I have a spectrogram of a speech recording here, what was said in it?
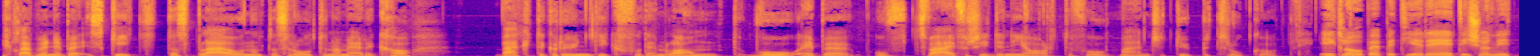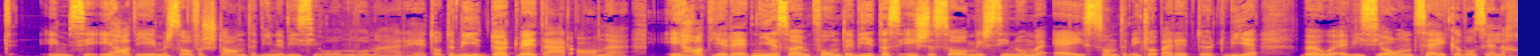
ich glaube, wenn eben, es gibt das blaue und das rote Amerika wegen der Gründung von dem Land, wo eben auf zwei verschiedene Arten von Menschentypen zurückgeht. Ich glaube eben, die Rede ist ja nicht im Sinn, ich habe die immer so verstanden wie eine Vision, die er hat. Oder wie, dort will er an. Ich habe die Rede nie so empfunden, wie das ist so, wir sind Nummer eins. Sondern ich glaube, er hat dort wie eine Vision zeigen, wo es eigentlich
